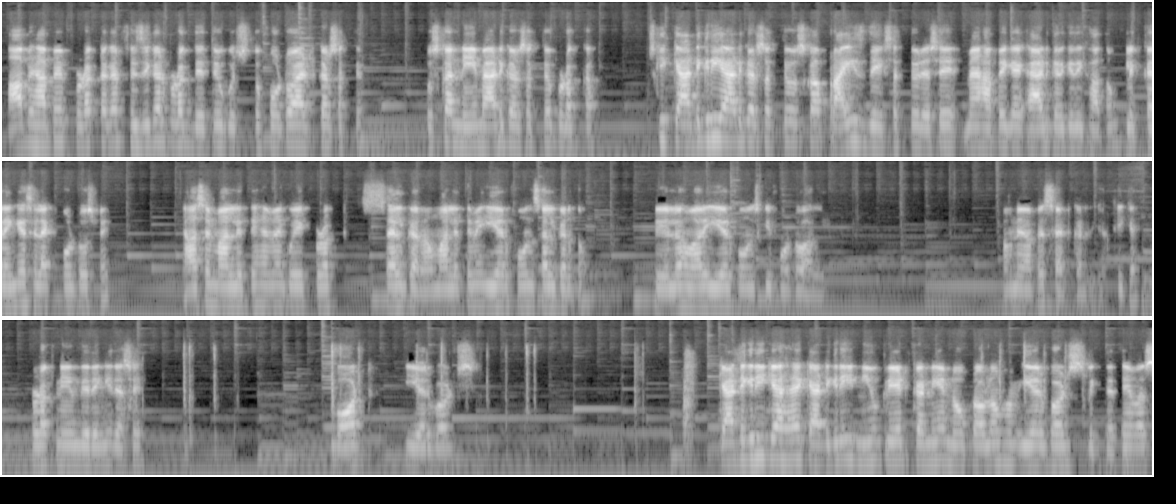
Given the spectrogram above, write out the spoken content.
आप यहाँ पे प्रोडक्ट अगर फ़िज़िकल प्रोडक्ट देते हो कुछ तो फ़ोटो ऐड कर सकते हो। उसका नेम ऐड कर सकते हो प्रोडक्ट का। उसकी कैटेगरी ऐड कर सकते हो, उसका प्राइस देख सकते हो। जैसे मैं यहाँ पे ऐड करके दिखाता हूँ क्लिक करेंगे सिलेक्ट फ़ोटोज़ पे। यहाँ से मान लेते हैं मैं कोई एक प्रोडक्ट सेल कर रहा हूँ। मान लेते हैं मैं ईयरफोन सेल करता हूँ तो ये लो हमारे ईयरफोन्स की फ़ोटो आ गई। हमने यहाँ पे सेट कर दिया, ठीक है? प्रोडक्ट नेम दे देंगे, जैसे बॉट ईयरबड्स कैटेगरी क्या है? कैटेगरी न्यू क्रिएट करनी है नो प्रॉब्लम हम ईयरबड्स लिख देते हैं बस।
